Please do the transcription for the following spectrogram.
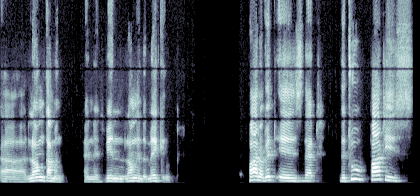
uh, long coming and it's been long in the making. Part of it is that the two parties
